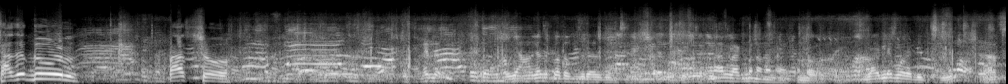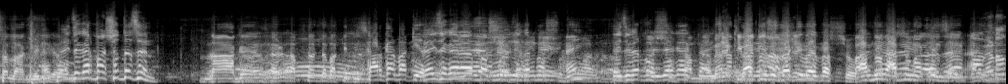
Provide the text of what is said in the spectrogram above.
সাজেদুল পাঁচশো। আর লাগবে না মনে হয় লাগলে পরে দিচ্ছি। আচ্ছা লাগবে। এই জায়গার পাঁচশো দিয়েছেন? না আগে আপনারটা বাকি দিচ্ছি কার কার বাকি আছে? এই জায়গার পাঁচশো এই জায়গার পাঁচশো। এই জায়গার পাঁচশো। জাকি জাকি ভাই পাঁচশো। ম্যাডাম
